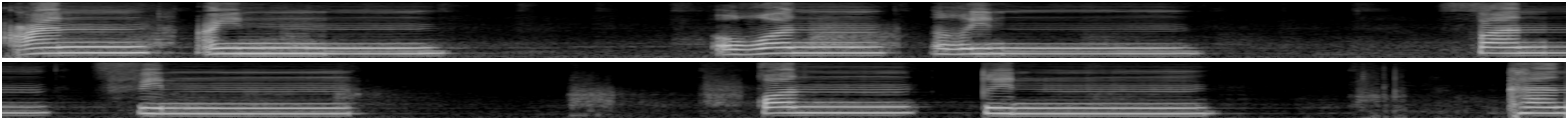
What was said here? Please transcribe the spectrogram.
an in gon rin fan fin kon kin kan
